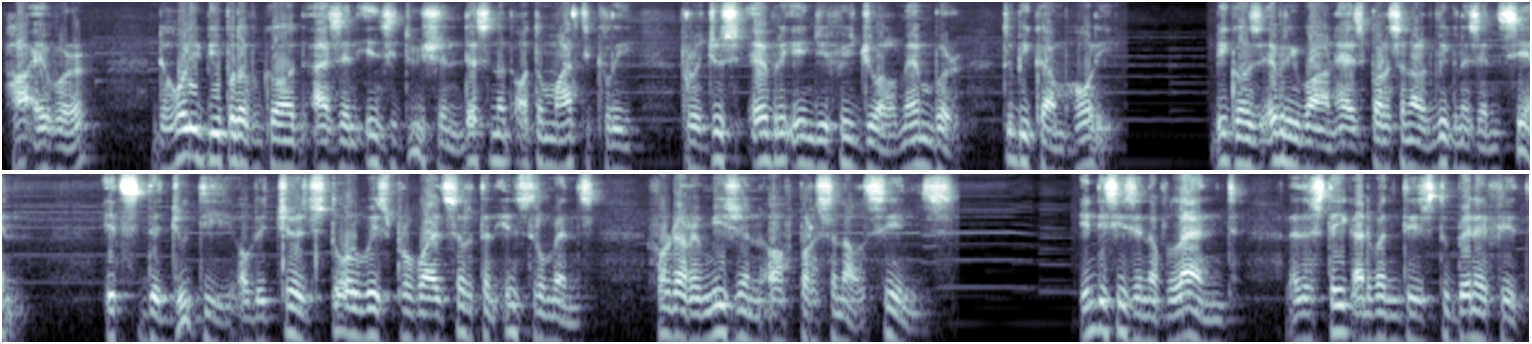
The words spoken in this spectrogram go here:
However, the holy people of God as an institution does not automatically produce every individual member to become holy. Because everyone has personal weakness and sin, it's the duty of the church to always provide certain instruments for the remission of personal sins. In the season of Lent, let us take advantage to benefit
